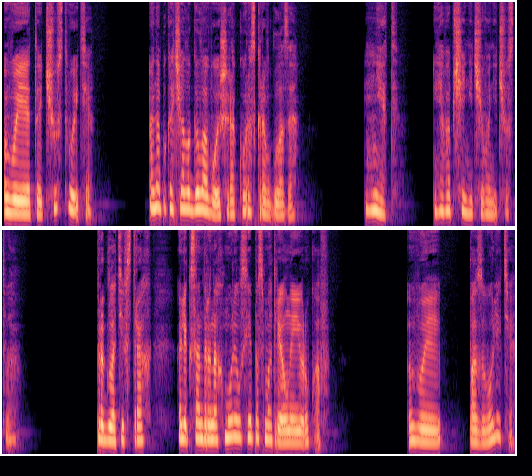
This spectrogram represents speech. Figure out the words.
«Вы это чувствуете?» Она покачала головой, широко раскрыв глаза. «Нет, я вообще ничего не чувствую». Проглотив страх, Александр нахмурился и посмотрел на ее рукав. «Вы позволите?»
